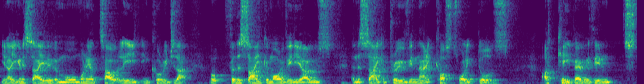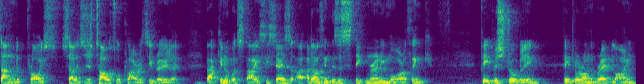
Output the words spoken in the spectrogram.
You know, you're going to save even more money. I'd totally encourage that. But for the sake of my videos and the sake of proving that it costs what it does, I keep everything standard price. So it's just total clarity, really. Backing up what Stacey says, I don't think there's a stigma anymore. I think people are struggling, people are on the breadline.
